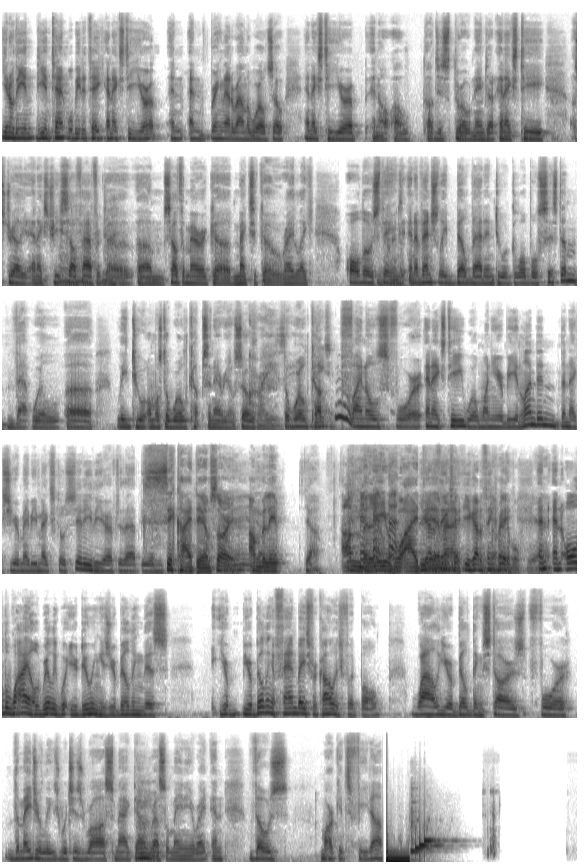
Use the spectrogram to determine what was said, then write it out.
You know, the the intent will be to take NXT Europe and and bring that around the world. So NXT Europe, and I'll I'll, I'll just throw names out: NXT Australia, NXT South Africa, um, South America, Mexico, right? Like all those things, and eventually build that into a global system that will uh, lead to almost a World Cup scenario. So the World Cup hmm. finals for NXT will one year be in London, the next year maybe Mexico City, the year after that be in Sick idea. I'm sorry. Unbelievable. yeah. Unbelievable You idea, gotta man. think, you gotta think big. Incredible. Yeah. And and all the while, really what you're doing is you're building this you're you're building a fan base for college football while you're building stars for the major leagues, which is Raw, SmackDown, hmm. WrestleMania, right? And those markets feed up.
